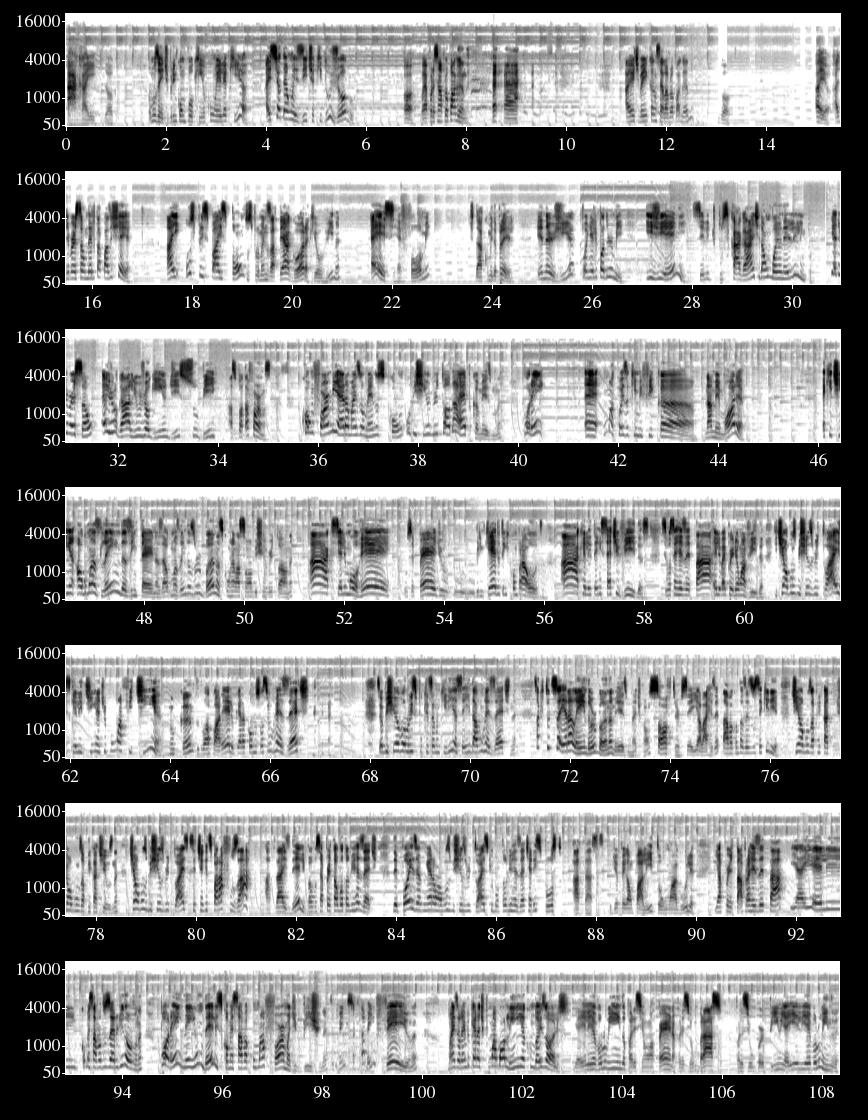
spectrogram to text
Ah, caí, droga. Vamos gente brincou um pouquinho com ele aqui, ó. Aí se eu der um exit aqui do jogo, Ó, vai aparecer uma propaganda. Aí a gente vem e cancela a propaganda e volta. Aí, ó, a diversão dele tá quase cheia. Aí, os principais pontos, pelo menos até agora que eu vi, né? É esse, é fome, gente dá comida pra ele. Energia, põe ele pra dormir. Higiene, se ele tipo se cagar, a gente dá um banho nele e limpa. E a diversão é jogar ali o joguinho de subir as plataformas conforme era mais ou menos com o bichinho virtual da época mesmo, né? Porém, é uma coisa que me fica na memória é que tinha algumas lendas internas, algumas lendas urbanas com relação ao bichinho virtual, né? Ah, que se ele morrer, você perde o, o, o brinquedo, tem que comprar outro. Ah, que ele tem sete vidas. Se você resetar, ele vai perder uma vida. Que tinha alguns bichinhos virtuais que ele tinha tipo uma fitinha no canto do aparelho que era como se fosse um reset. Se o bichinho evoluísse porque você não queria, você ia e dava um reset, né? Só que tudo isso aí era lenda urbana mesmo, né? Tipo, é um software, você ia lá resetava quantas vezes você queria. Tinha alguns, aplica tinha alguns aplicativos, né? Tinha alguns bichinhos virtuais que você tinha que desparafusar atrás dele para você apertar o botão de reset. Depois vieram alguns bichinhos virtuais que o botão de reset era exposto atrás. Você podia pegar um palito ou uma agulha e apertar para resetar e aí ele começava do zero de novo, né? Porém, nenhum deles começava com uma forma de bicho, né? Tudo bem que isso aqui tá bem feio, né? Mas eu lembro que era tipo uma bolinha com dois olhos. E aí ele ia evoluindo, aparecia uma perna, aparecia um braço, aparecia um corpinho, e aí ele ia evoluindo, véio.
